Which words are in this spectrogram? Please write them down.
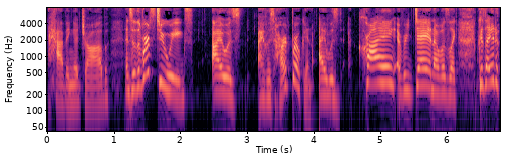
having a job and so the first two weeks i was i was heartbroken i was crying every day and i was like because i had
